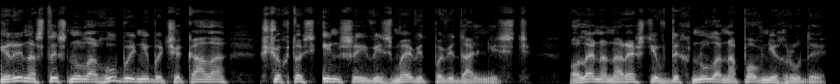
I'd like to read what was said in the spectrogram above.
Ірина стиснула губи, ніби чекала, що хтось інший візьме відповідальність. Олена нарешті вдихнула на повні груди.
